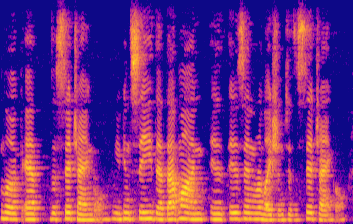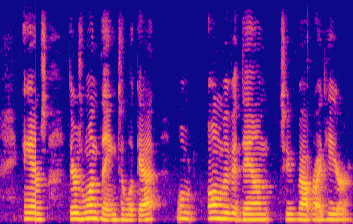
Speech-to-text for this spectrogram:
look at the stitch angle. You can see that that line is, is in relation to the stitch angle. And there's, there's one thing to look at. We'll, I'll move it down to about right here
